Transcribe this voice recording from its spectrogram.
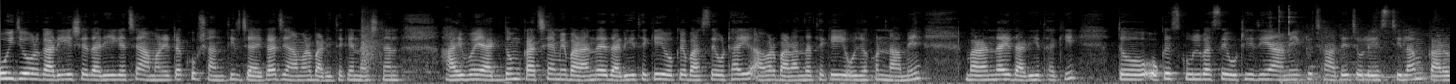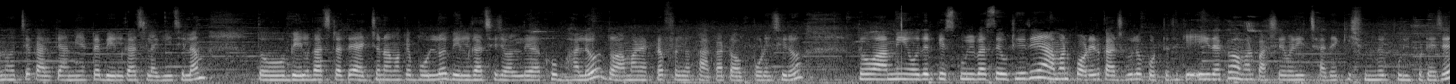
ওই যে ওর গাড়ি এসে দাঁড়িয়ে গেছে, আমার এটা খুব শান্তির জায়গা যে আমার বাড়ি থেকে ন্যাশনাল হাইওয়ে একদম কাছে আমি বারান্দায় দাঁড়িয়ে থেকেই ওকে বাসে ওঠাই, আবার বারান্দা থেকেই ও যখন নামে, বারান্দায় দাঁড়িয়ে থাকি। তো ওকে স্কুল বাসে উঠিয়ে দিয়ে আমি একটু ছাদে চলে এসেছিলাম, কারণ হচ্ছে কালকে আমি একটা বেল গাছ লাগিয়েছিলাম। তো বেল গাছটাতে একজন আমাকে বলল বেল গাছে জল দেওয়া খুব ভালো, তো আমার একটা ফাঁকা টপ পড়েছিল। তো আমি ওদেরকে স্কুল বাসে উঠিয়ে দিয়ে আমার পরের কাজগুলো করতে থাকি। এই দেখো আমার পাশের বাড়ির ছাদে কি সুন্দর ফুল ফুটেছে।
